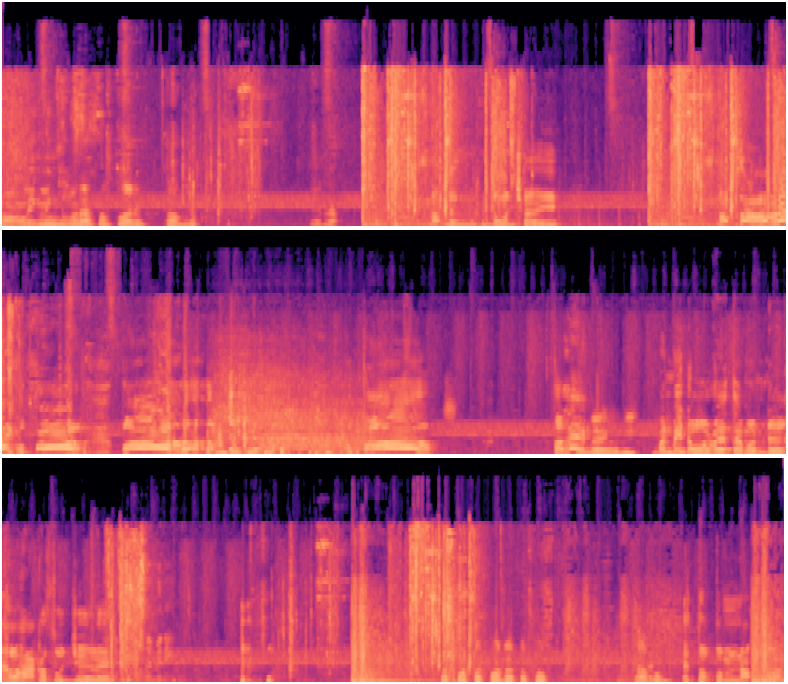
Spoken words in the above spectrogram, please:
ลองเล็งลิเล็งงดูข้างล่างสองตัวเลยจอมอยู่เห็นแล้วน็อกหนึ่ง โดนเฉยน็อกสองเฮ้ยกูปอปอกูปอตอนแรตกรงไหนวะพี่มันไม่โดนเว้ยแต่มันเดินเข้าหากระสุนเฉยเลย Enemy eliminated. ตะโพดตะโพดตะโพดหน้าผมไอตัวก็มันน็อกอยู่อะ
